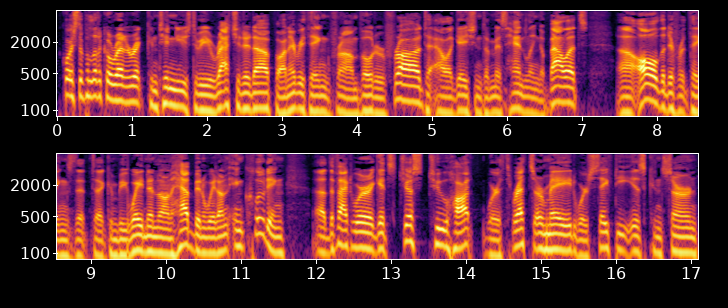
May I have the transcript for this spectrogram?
Of course, the political rhetoric continues to be ratcheted up on everything from voter fraud to allegations of mishandling of ballots. Uh, all the different things that uh, can be weighed in on have been weighed on, including uh, the fact where it gets just too hot, where threats are made, where safety is concerned.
